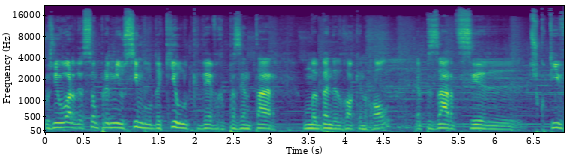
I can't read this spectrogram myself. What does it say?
Os New Order são para mim o símbolo daquilo que deve representar uma banda de rock and roll, apesar de ser discutível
